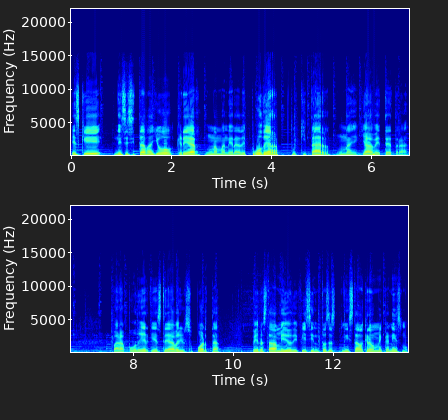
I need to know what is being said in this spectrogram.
es que necesitaba yo crear una manera de poder quitar una llave tetra para poder este abrir su puerta, pero estaba medio difícil, entonces necesitaba crear un mecanismo.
